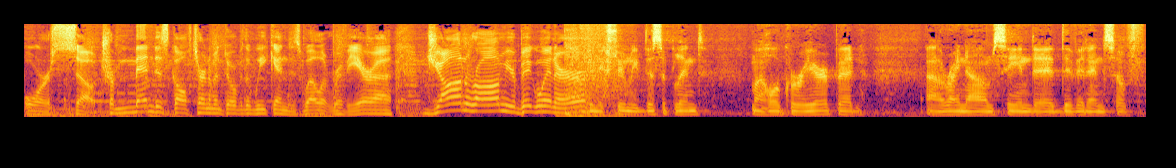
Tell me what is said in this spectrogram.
or so. Tremendous golf tournament over the weekend as well at Riviera. Jon Rahm, your big winner. I've been extremely disciplined my whole career, but uh, right now I'm seeing the dividends of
